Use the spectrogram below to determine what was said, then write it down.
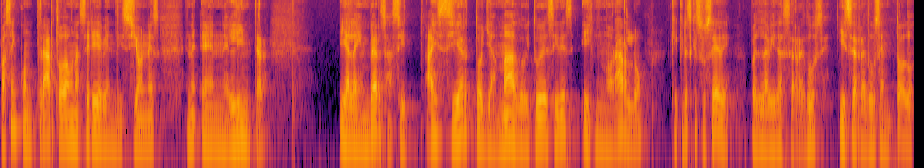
Vas a encontrar toda una serie de bendiciones en, el Inter. Y a la inversa, si hay cierto llamado y tú decides ignorarlo, ¿qué crees que sucede? Pues la vida se reduce y se reduce en todo.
